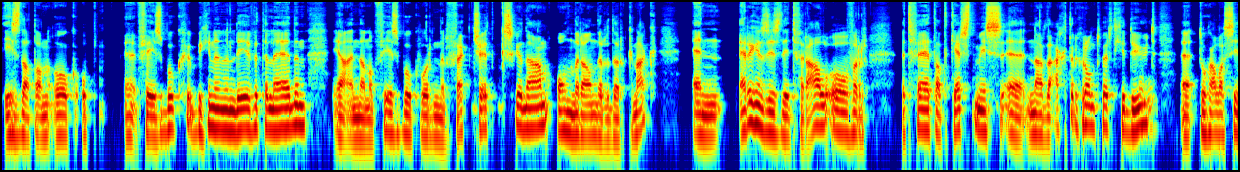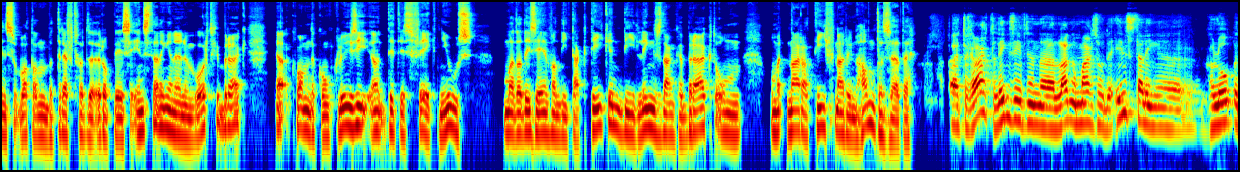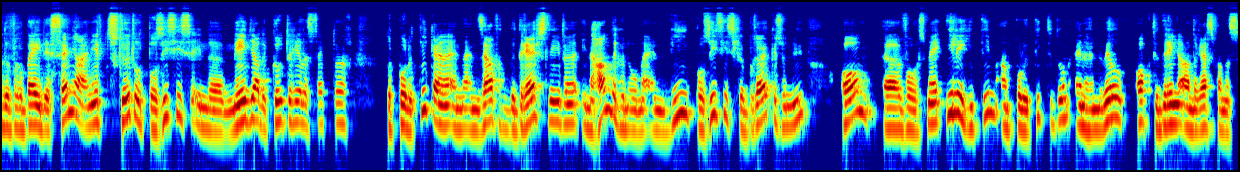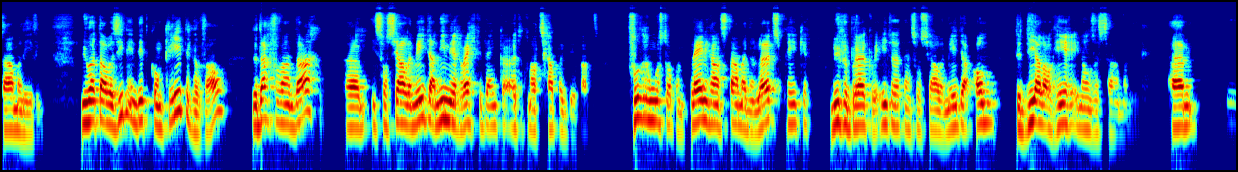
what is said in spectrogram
is dat dan ook op eh, Facebook beginnen een leven te leiden. Ja, en dan op Facebook worden er factchecks gedaan, onder andere door KNAK. En ergens is dit verhaal over het feit dat kerstmis eh, naar de achtergrond werd geduwd, eh, toch alleszins wat dan betreft voor de Europese instellingen en hun woordgebruik, ja, kwam de conclusie, uh, dit is fake news. Maar dat is een van die tactieken die links dan gebruikt om, om het narratief naar hun hand te zetten. Uiteraard, links heeft een uh, lange mars door de instellingen gelopen de voorbije decennia en heeft sleutelposities in de media, de culturele sector, de politiek en, en, zelf het bedrijfsleven in handen genomen. En die posities gebruiken ze nu om uh, volgens mij illegitiem aan politiek te doen en hun wil op te dringen aan de rest van de samenleving. Nu, wat dat we zien in dit concrete geval, de dag van vandaag is sociale media niet meer weg te denken uit het maatschappelijk debat. Vroeger moesten we op een plein gaan staan met een luidspreker. Nu gebruiken we internet en sociale media om te dialogeren in onze samenleving. Ehm,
